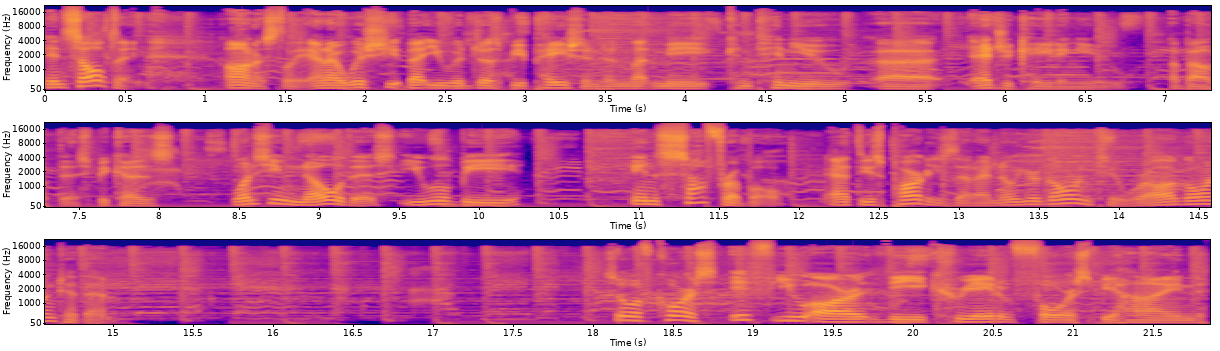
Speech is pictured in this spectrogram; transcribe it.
insulting, honestly. And I wish you, that you would just be patient and let me continue uh, educating you about this because once you know this, you will be insufferable at these parties that I know you're going to. We're all going to them. So, of course, if you are the creative force behind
